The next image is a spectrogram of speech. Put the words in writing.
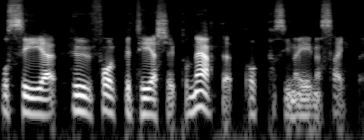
och se hur folk beter sig på nätet och på sina egna sajter.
